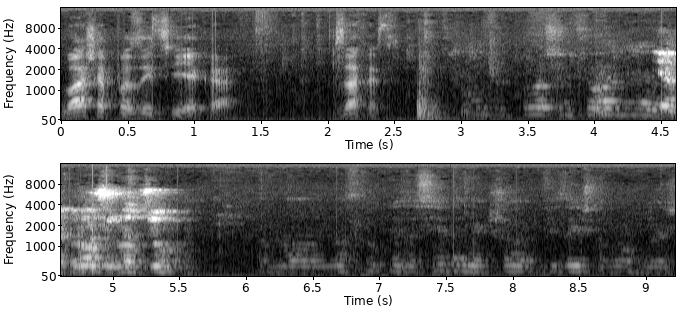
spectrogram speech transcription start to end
Ваша позиція яка? Захист. Просимо сьогодні. Я прошу на цьому. На наступне засідання, якщо фізично, ну ви ж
